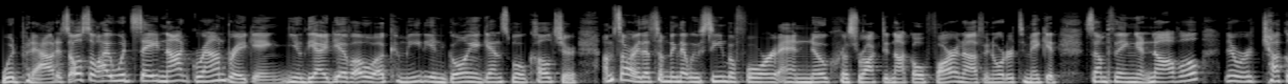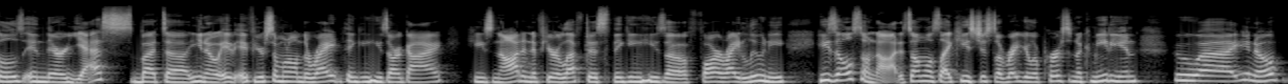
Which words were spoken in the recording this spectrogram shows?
would put out. It's also, I would say, not groundbreaking. You know, the idea of, oh, a comedian going against woke culture. I'm sorry, that's something that we've seen before. And no, Chris Rock did not go far enough in order to make it something novel. There were chuckles in there, yes. But, uh, you know, if, if you're someone on the right thinking he's our guy, he's not. And if you're a leftist thinking he's a far right loony, he's also not. It's almost like he's just a regular person, a comedian who, uh, you know,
